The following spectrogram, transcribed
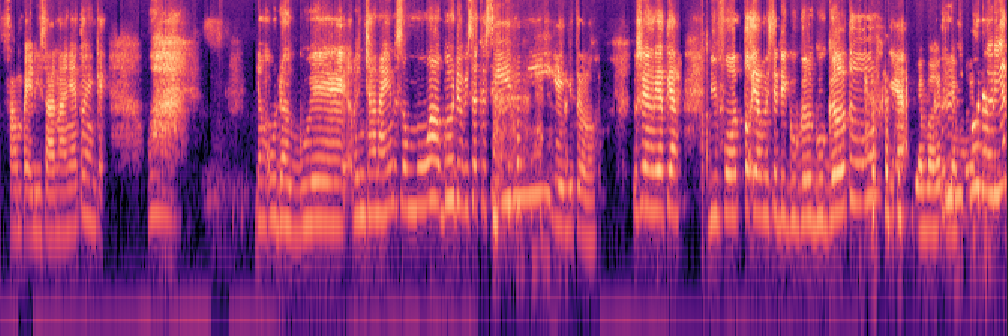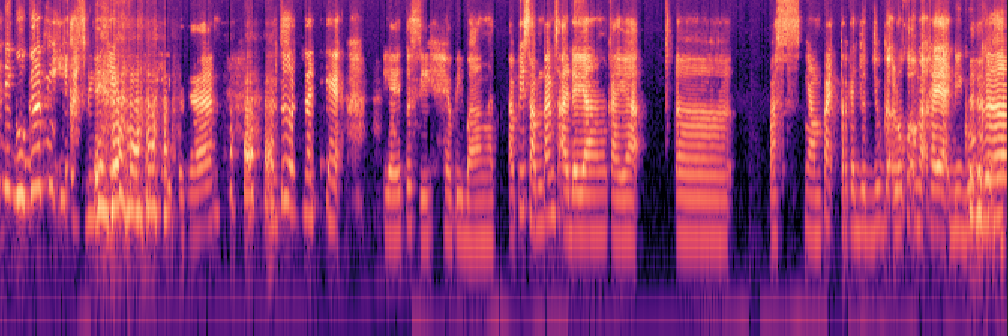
sampai di sananya itu yang kayak wah yang udah gue rencanain semua gue udah bisa ke sini kayak gitu loh terus yang lihat yang di foto yang bisa di Google Google tuh ya, ya banget, ya gue udah lihat di Google nih ih aslinya gitu kan. Itu rasanya kayak ya itu sih happy banget. Tapi sometimes ada yang kayak uh, pas nyampe terkejut juga lo kok nggak kayak di Google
